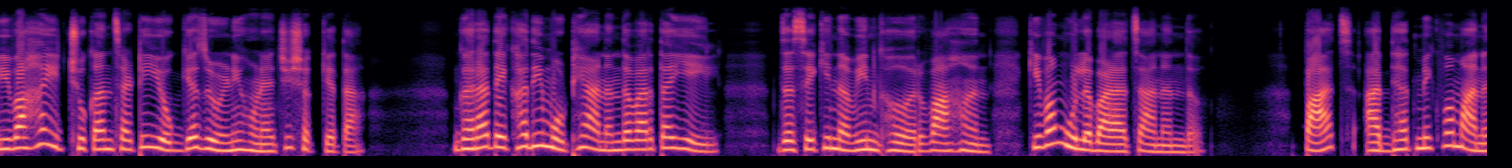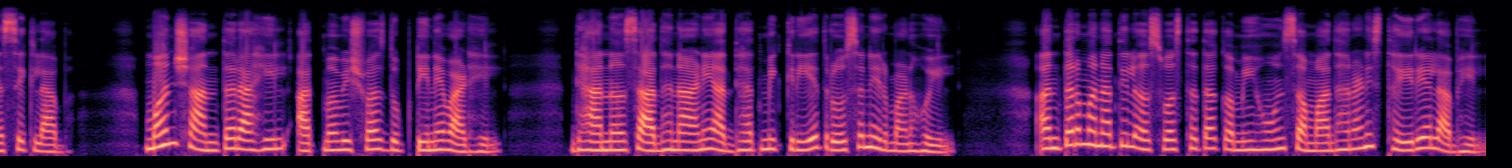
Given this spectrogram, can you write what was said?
विवाह इच्छुकांसाठी योग्य जुळणी होण्याची शक्यता. घरात एखादी मोठी आनंदवार्ता येईल जसे की नवीन घर वाहन किंवा मुलबाळाचा आनंद. पाच आध्यात्मिक व मानसिक लाभ. मन शांत राहील आत्मविश्वास दुपटीने वाढेल. ध्यान साधना आणि आध्यात्मिक क्रियेत रोस निर्माण होईल. अंतर्मनातील अस्वस्थता कमी होऊन समाधान आणि स्थैर्य लाभेल.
